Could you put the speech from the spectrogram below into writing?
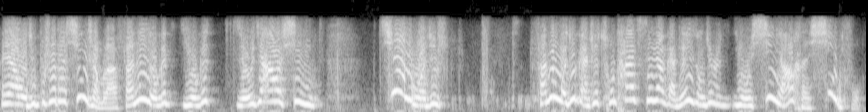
哎呀，我就不说他信什么了，反正有个有个有个家伙信，见了我就是，反正我就感觉从他身上感觉一种就是有信仰很幸福。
